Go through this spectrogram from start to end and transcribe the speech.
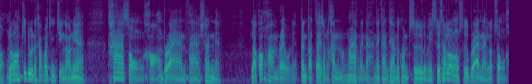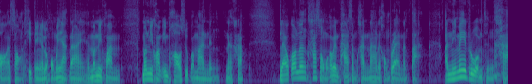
ส่งเราลองคิดดูนะครับว่าจริง ๆ แล้วเนี่ยค่าส่งของแบรนด์แฟชั่นเนี่ย แล้วก็ความเร็วเนี่ยเป็นปัจจัยสำคัญมาก ๆ เลยนะ ในการที่ทำให้คนซื้อหรือไม่ซื้อ ถ้าเราลองซื้อแบรนด์ไหนแล้วส่งของกันสองอาทิตย์อย่างเงี้ยเราคงไม่อยากได้ มันมีความมันมีความอิมพัลส์อยู่ประมาณหนึ่งนะครับ แล้วก็เรื่องค่าส่งมันก็เป็นพาร์ทสำคัญมากเลยของแบรนด์ต่าง ๆ อันนี้ไม่รวมถึงขา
